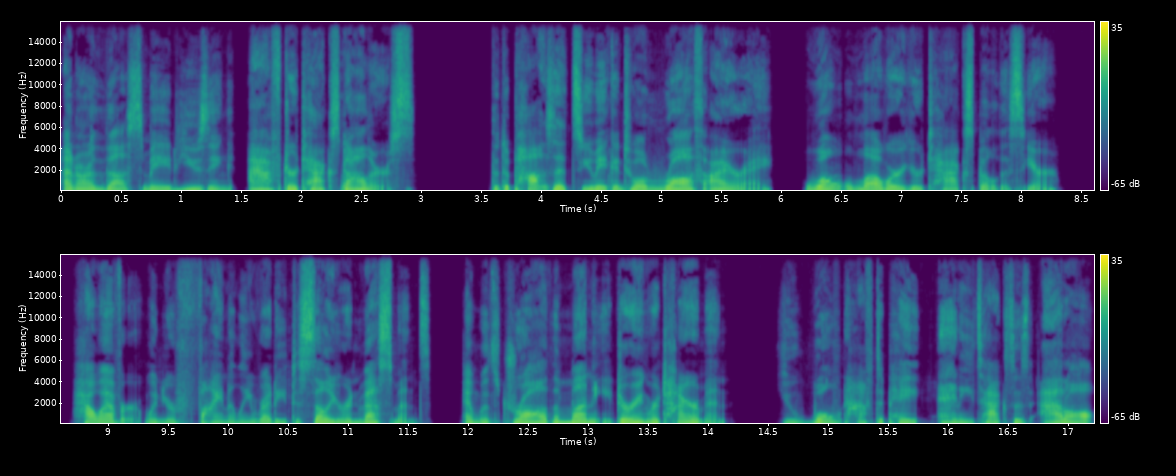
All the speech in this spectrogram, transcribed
and are thus made using after tax dollars. The deposits you make into a Roth IRA won't lower your tax bill this year. However, when you're finally ready to sell your investments and withdraw the money during retirement, you won't have to pay any taxes at all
